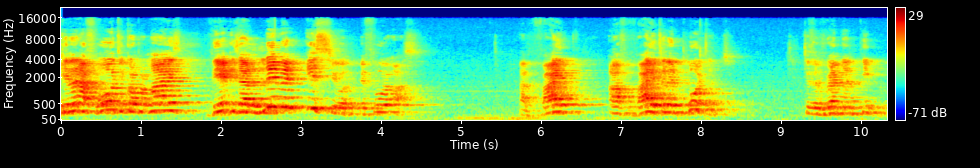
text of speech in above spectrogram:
cannot afford to compromise. There is a living issue before us a vit of vital importance to the remnant people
